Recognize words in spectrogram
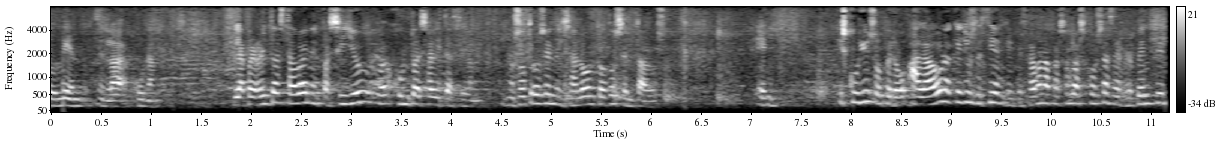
durmiendo en la cuna. La perrita estaba en el pasillo junto a esa habitación y nosotros en el salón todos sentados. es curioso, pero a la hora que ellos decían que empezaban a pasar las cosas, de repente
